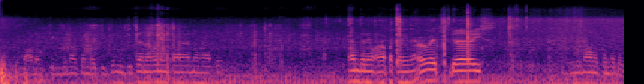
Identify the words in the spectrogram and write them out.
Hindi ako nag-jig doon. Ako nag-jig doon. Nag-jig sana ako ng ka- ng hapon. Nandun yung apat kanina. Alright guys. Hindi na ako nagpunta doon.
